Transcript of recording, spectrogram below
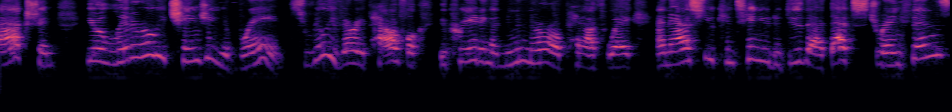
action, you're literally changing your brain. It's really very powerful. You're creating a new neural pathway. And as you continue to do that, that strengthens.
